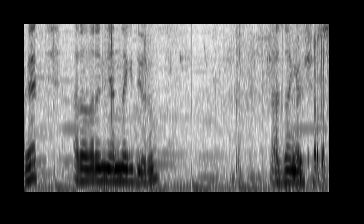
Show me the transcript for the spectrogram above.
Evet, araların yanına gidiyorum. Birazdan görüşürüz.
